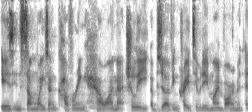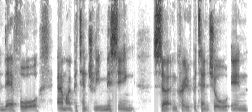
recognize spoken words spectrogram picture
is in some ways uncovering how I'm actually observing creativity in my environment. And therefore, am I potentially missing certain creative potential in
